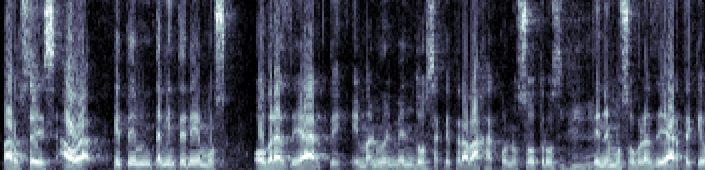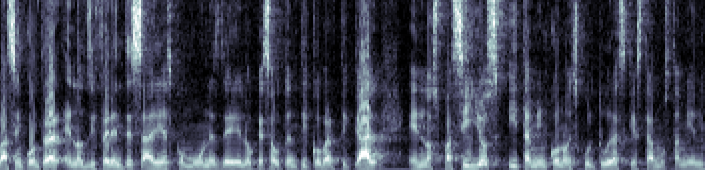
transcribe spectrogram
para ustedes. Ahora, ¿qué también tenemos? Obras de arte. Emanuel Mendoza, que trabaja con nosotros, tenemos obras de arte que vas a encontrar en las diferentes áreas comunes de lo que es auténtico vertical, en los pasillos y también con esculturas que estamos también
